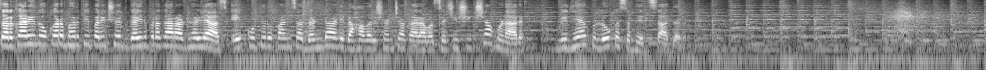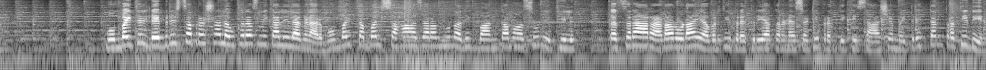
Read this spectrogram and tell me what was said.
सरकारी नोकर भरती परीक्षेत गैरप्रकार आढळल्यास एक कोटी रुपयांचा दंड आणि दहा वर्षांच्या कारावासाची शिक्षा होणार विधेयक लोकसभेत सादर. मुंबईतील डेब्रिजचा प्रश्न लवकरच निकाली लागणार. मुंबईत तब्बल सहा हजारांहून अधिक बांधकामं असून येथील कचरा राडारोडा यावरती प्रक्रिया करण्यासाठी प्रत्येकी सहाशे मेट्रिक टन प्रतिदिन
